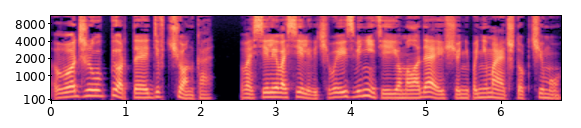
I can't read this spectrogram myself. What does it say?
«Вот же упертая девчонка. Василий Васильевич, вы извините, ее молодая еще не понимает, что к чему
